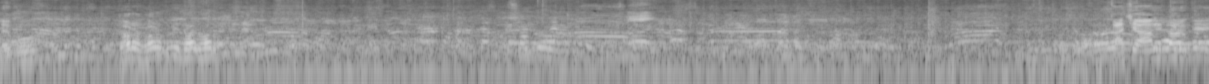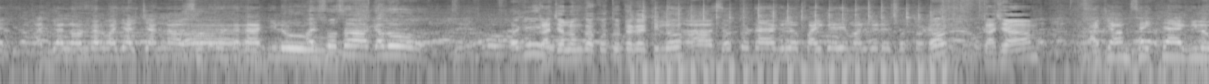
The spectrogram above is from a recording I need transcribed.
লেবু। ধরো ধরো তুমি ধরো ধরো। কাঁচা আম কীরকম? আজকাল লঙ্কার বাজার চার না সত্তর টাকা কিলো। শশা গেল। কাঁচা লঙ্কা কত টাকা কিলো? হ্যাঁ, সত্তর টাকা কিলো পাইকারি মার্কেটে সত্তর টাকা কাঁচা আম? কাঁচা আম ষাট টাকা কিলো।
